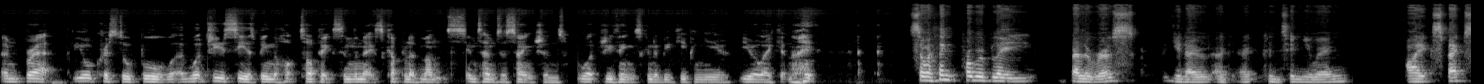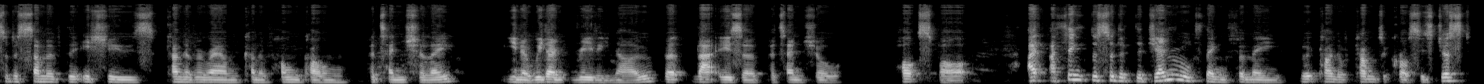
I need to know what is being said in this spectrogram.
And Brett, your crystal ball, what do you see as being the hot topics in the next couple of months in terms of sanctions? What do you think is going to be keeping you, you awake at night? So I think probably Belarus, you know, continuing. I expect sort of some of the issues kind of around kind of Hong Kong potentially. You know, we don't really know, but that is a potential hotspot. I, I think the sort of the general thing for me that kind of comes across is just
